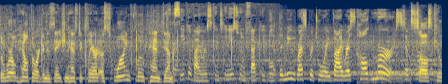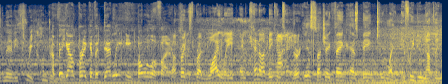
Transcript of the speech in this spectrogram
The World Health Organization has declared a swine flu pandemic. Zika virus continues to infect people. The new respiratory virus called MERS. SARS killed nearly 300 A big people. outbreak of the deadly Ebola virus. The outbreak spread widely and cannot be contained. There is such a thing as being too late. If we do nothing,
